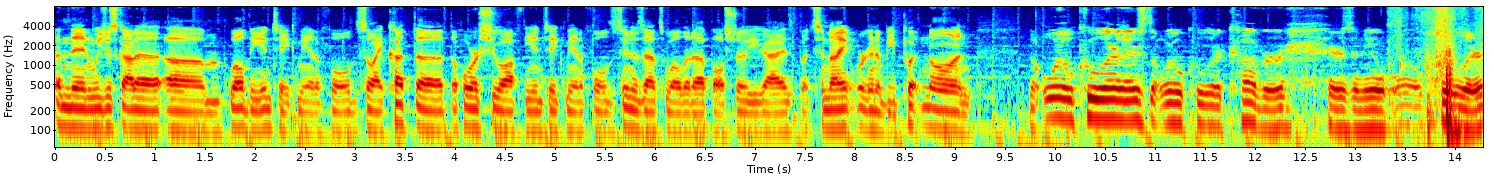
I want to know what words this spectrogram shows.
and then we just gotta um, weld the intake manifold. So I cut the, the horseshoe off the intake manifold. As soon as that's welded up, I'll show you guys. But tonight we're gonna be putting on the oil cooler. There's the oil cooler cover. There's a new oil cooler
